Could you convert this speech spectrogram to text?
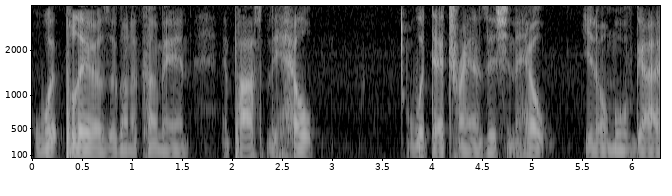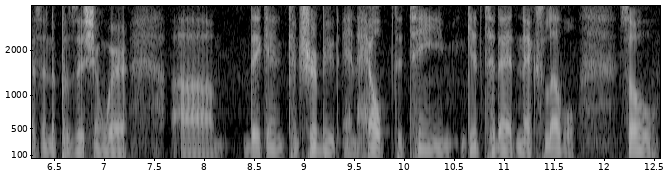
what players are going to come in and possibly help with that transition to help you know move guys in the position where um, they can contribute and help the team get to that next level so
